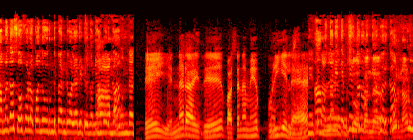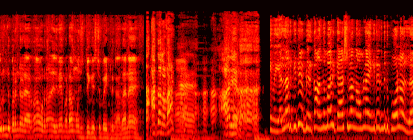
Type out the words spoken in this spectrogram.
நம்ம தான் சோஃபால உட்காந்து உருண்டு பரண்டு விளையாடிட்டு இருந்தோம். டேய் என்னடா இது? வசனமே புரியல. ஒரு நாள் உருண்டு பிறண்டு விளையாடுறான் ஒரு நாள் எதுவுமே படாம மூஞ்சி தூக்கி வச்சுட்டு போயிட்டு இருக்கான். அதானே? அதானடா? இவன் எல்லார்கிட்டயும் எப்படி இருக்கா அந்த மாதிரி கேஷுவலா நார்மலா என்கிட்ட இருந்துட்டு போலாம்ல.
